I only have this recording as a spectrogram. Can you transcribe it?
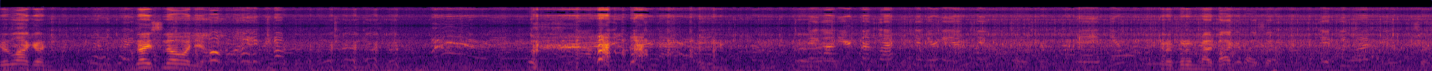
Good luck. Nice knowing you. Oh Hang on to your sunglasses in your hand too. Thank you. Can I put them in my pocket? How's that? If you want to. Sure.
